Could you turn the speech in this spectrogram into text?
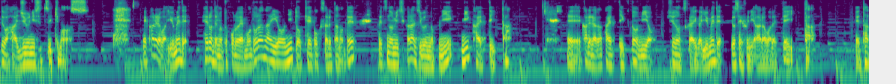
では、はい、12節いきます。え彼らは夢でヘロデのところへ戻らないようにと警告されたので、別の道から自分の国に帰っていった。えー彼らが帰っていくと見よ主の使いが夢でヨセフに現れていった。えー立っ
